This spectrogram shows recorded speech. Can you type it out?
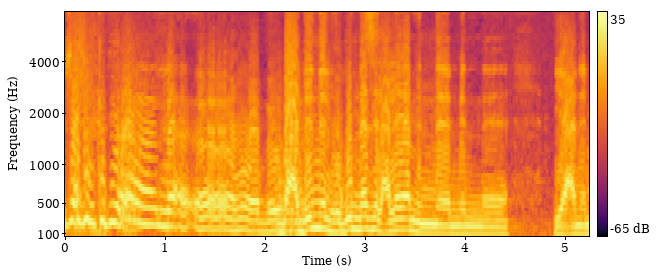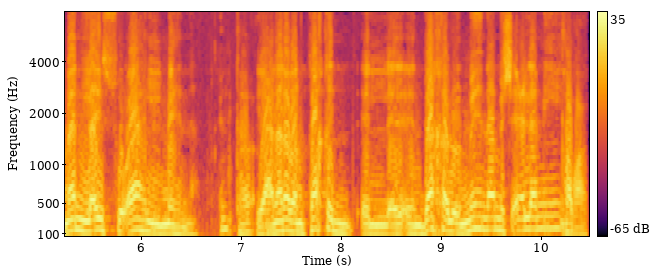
مشاكل كتير آه، لا آه، وبعدين الهجوم نازل عليا من من يعني من ليسوا أهل المهنة. أنت يعني أنا بنتقد ال- إن دخلوا المهنة مش إعلاميين. طبعا.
